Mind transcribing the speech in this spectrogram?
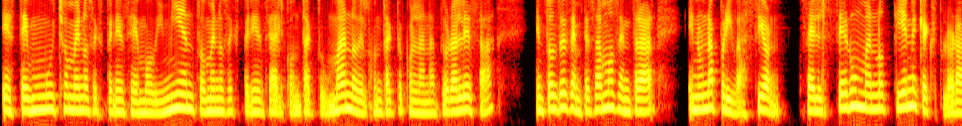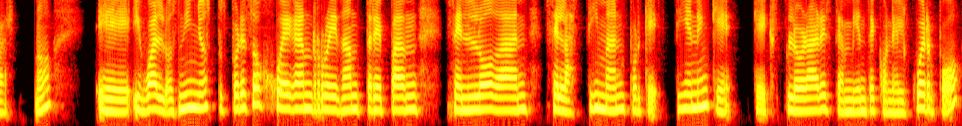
este, mucho menos experiencia de movimiento, menos experiencia del contacto humano, del contacto con la naturaleza. Entonces empezamos a entrar en una privación. O sea, el ser humano tiene que explorar, ¿no? Eh, igual los niños, pues por eso juegan, ruedan, trepan, se enlodan, se lastiman, porque tienen que que explorar este ambiente con el cuerpo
